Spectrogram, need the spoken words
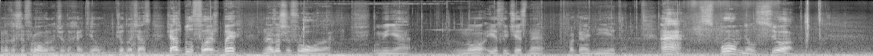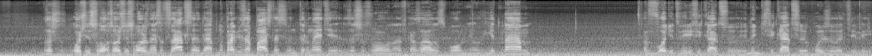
Про зашифровано что-то хотел. Что-то сейчас. Сейчас был флешбэк на зашифровано у меня. Но, если честно, пока не это. А, вспомнил, все. Очень, очень сложная ассоциация, да. Ну, про безопасность в интернете зашифрованно сказал вспомнил. Вьетнам вводит верификацию, идентификацию пользователей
